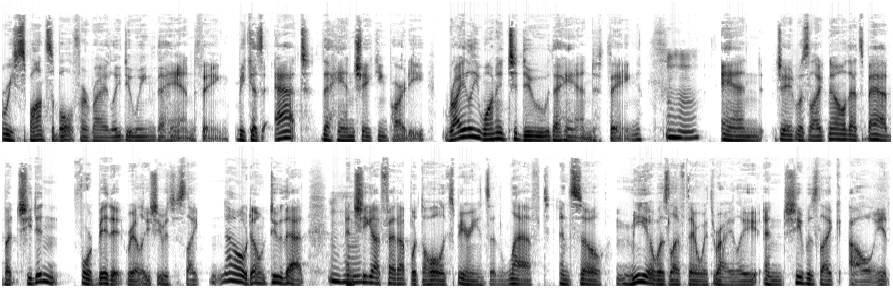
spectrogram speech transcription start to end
responsible for Riley doing the hand thing. Because at the handshaking party, Riley wanted to do the hand thing. Mm-hmm. And Jade was like, no, that's bad. But she didn't forbid it really. She was just like, no, don't do that. And mm-hmm. she got fed up with the whole experience and left. And so Mia was left there with Riley and she was like, oh, it,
